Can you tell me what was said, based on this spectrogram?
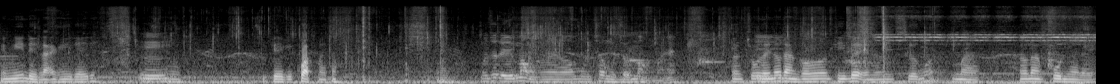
em nghĩ để lại cái đấy đi. Ừ. cái cái quặp này thôi. Muốn cho đấy mỏng này nó muốn trồng một chậu mỏng mà em chỗ đấy nó đang có tí bệ nó sướng quá mà nó đang phun ra đấy.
